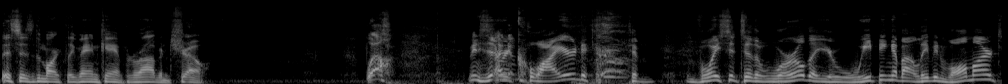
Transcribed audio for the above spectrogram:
This is the Markley Van Camp and Robbins show. Well, I mean, is it required to voice it to the world that you're weeping about leaving Walmart?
